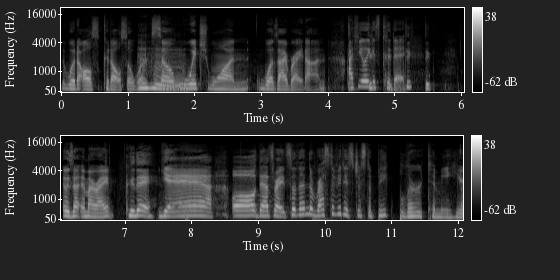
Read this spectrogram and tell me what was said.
would also could also work. So which one was I right on? I feel like it's 그대. Tick, tick. Is that am I right? 그대. Yeah. Oh, that's right. So then the rest of it is just a big blur to me here.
